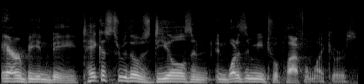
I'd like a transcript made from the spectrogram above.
Airbnb. Take us through those deals and, and what does it mean to a platform like yours?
